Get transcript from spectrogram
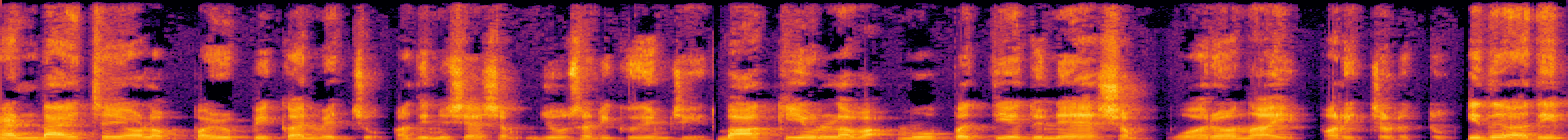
രണ്ടാഴ്ചയോളം പഴുപ്പിക്കാൻ വെച്ചു. അതിനുശേഷം ജ്യൂസ് അടിക്കുകയും ചെയ്തു. ബാക്കിയുള്ളവ മൂപ്പത്തിയതിനു ശേഷം ഓരോന്നായി പറിച്ചെടുത്തു. ഇത് അതിൽ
